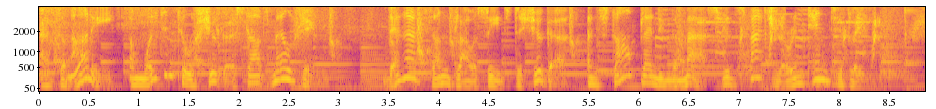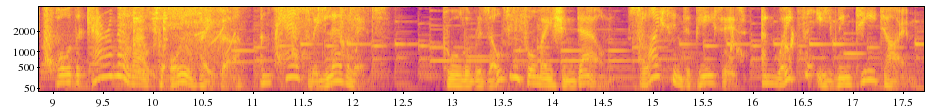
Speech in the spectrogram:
add some honey and wait until sugar starts melting. Then add sunflower seeds to sugar and start blending the mass with spatula intensively. Pour the caramel out to oil paper and carefully level it. Cool the resulting formation down, slice into pieces and wait for evening tea time.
